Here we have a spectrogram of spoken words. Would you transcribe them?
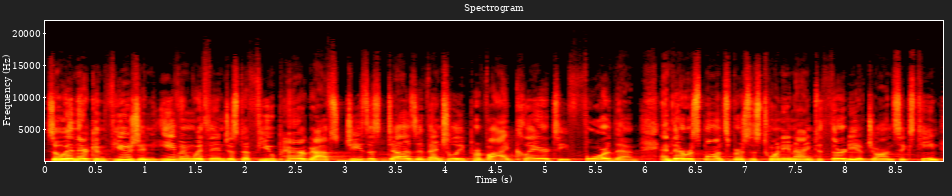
So, in their confusion, even within just a few paragraphs, Jesus does eventually provide clarity for them. And their response, verses 29 to 30 of John 16.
